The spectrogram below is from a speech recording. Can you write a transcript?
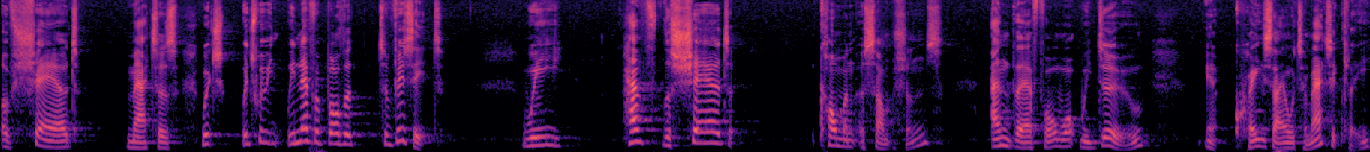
of shared matters which, which we, we never bothered to visit. We have the shared common assumptions, and therefore what we do, you know, quasi-automatically,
